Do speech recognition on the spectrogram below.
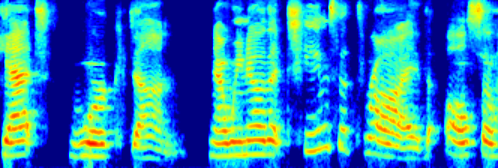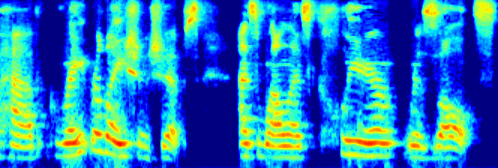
get work done. Now we know that teams that thrive also have great relationships as well as clear results.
